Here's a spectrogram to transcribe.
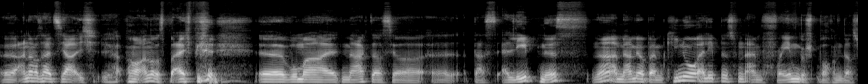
Äh, andererseits, ja, ich, ich habe noch ein anderes Beispiel, äh, wo man halt merkt, dass ja äh, das Erlebnis, ne, wir haben ja beim Kinoerlebnis von einem Frame gesprochen, das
